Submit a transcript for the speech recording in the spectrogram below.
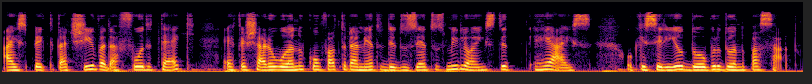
A expectativa da Food Tech é fechar o ano com um faturamento de 200 milhões de reais, o que seria o dobro do ano passado.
